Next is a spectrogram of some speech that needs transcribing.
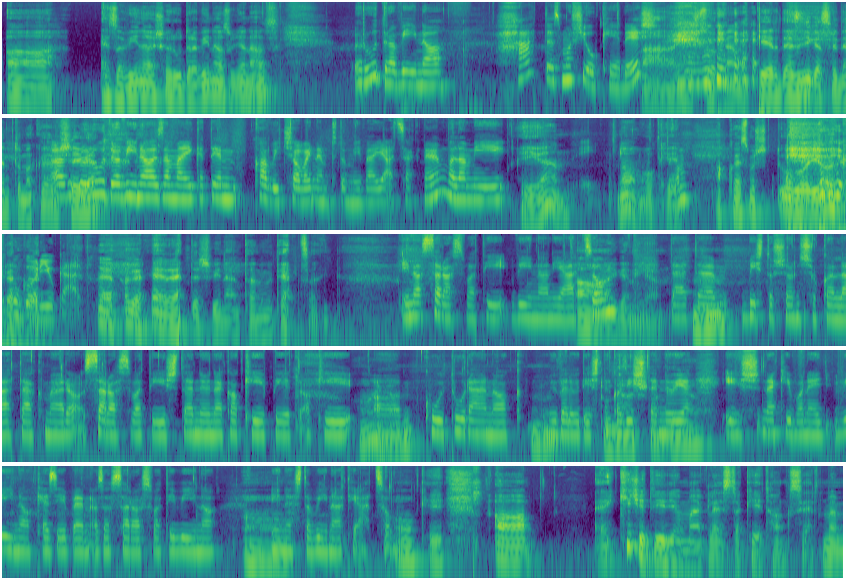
a, ez a vína és a rudra vína az ugyanaz? Rudra vína Hát, ez most jó kérdés. Á, most kérdezni, igaz, hogy nem tudom a különbséget. A rudra vína az, amelyiket én kavicsa, vagy nem tudom mivel játszák, nem? Valami... Igen? Na, oké. Okay. Akkor ezt most ugorjuk. ugorjuk át. Rendes vínán tanult játszani. Én a Sarasvati Vínán játszom. Ah, igen, igen. Tehát uh mhm. -huh. biztosan sokan látták már a Sarasvati istennőnek a képét, aki ah, a kultúrának, uh mhm. -huh. művelődésnek Tudásnak, az istennője, igen. és neki van egy vína a kezében, az a Sarasvati vína. Ah. Én ezt a vínát játszom. Oké. Okay. Egy kicsit írjam már le ezt a két hangszert, mert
